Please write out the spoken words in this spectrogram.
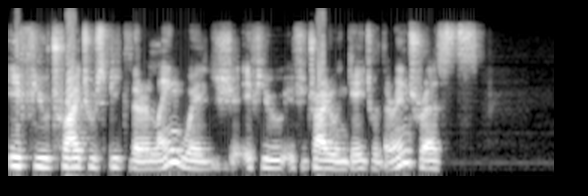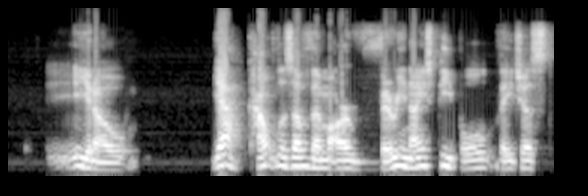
if you try to speak their language, if you, if you try to engage with their interests, you know, yeah, countless of them are very nice people. They just,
